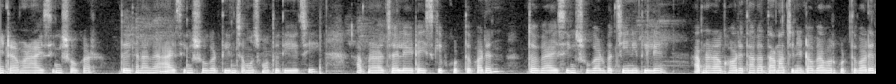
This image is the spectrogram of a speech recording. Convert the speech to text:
এটা আমার আইসিং সুগার। তো এখানে আমি আইসিং সুগার তিন চামচ মতো দিয়েছি। আপনারা চাইলে এটা স্কিপ করতে পারেন। তবে আইসিং সুগার বা চিনি দিলে আপনারা ঘরে থাকা দানা চিনিটাও ব্যবহার করতে পারেন।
